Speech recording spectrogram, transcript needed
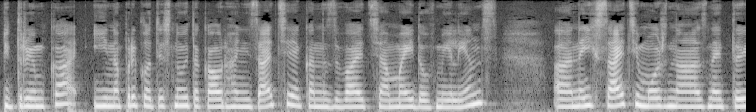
підтримка. І, наприклад, існує така організація, яка називається Made of Millions. На їх сайті можна знайти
